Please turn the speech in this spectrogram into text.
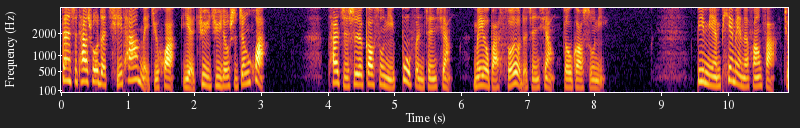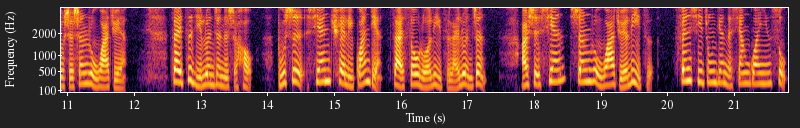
但是他说的其他每句话也句句都是真话，他只是告诉你部分真相，没有把所有的真相都告诉你。避免片面的方法就是深入挖掘，在自己论证的时候，不是先确立观点，再搜罗例子来论证。而是先深入挖掘例子，分析中间的相关因素，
